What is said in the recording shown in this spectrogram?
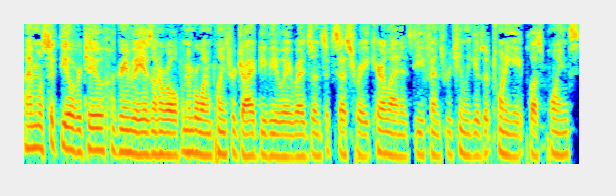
I almost took the over two. Green Bay is on a roll. Number one in points for drive, DVOA, red zone success rate. Carolina's defense routinely gives up 28 plus points.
